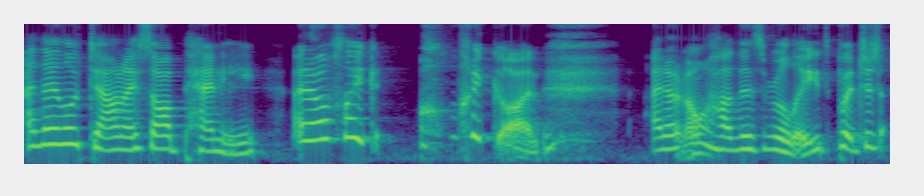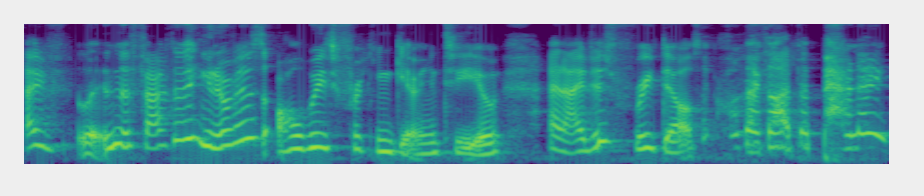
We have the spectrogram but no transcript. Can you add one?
And I looked down, I saw a penny, and I was like, oh my God. I don't know how this relates, but just I in the fact that the universe is always freaking giving to you, and I just freaked out. I was like, "Oh my god, the penny!"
